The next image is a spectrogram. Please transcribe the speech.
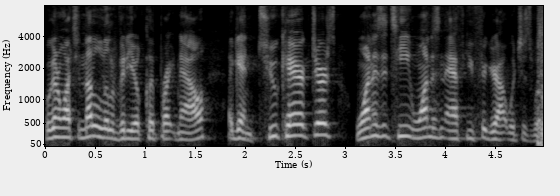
We're going to watch another little video clip right now. Again, two characters, one is a T, one is an F. You figure out which is which.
